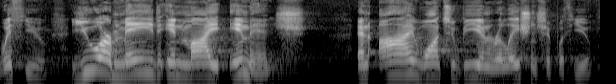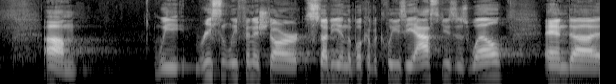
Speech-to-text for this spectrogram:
with you. You are made in my image and I want to be in relationship with you. Um, we recently finished our study in the book of Ecclesiastes as well. And uh,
